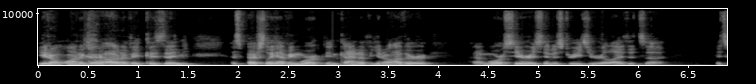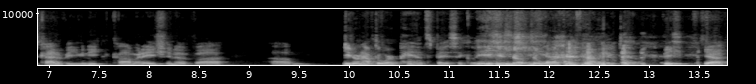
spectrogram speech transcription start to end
you don't want to go out of it because then especially having worked in kind of you know other uh, more serious industries you realize it's a it's kind of a unique combination of uh, um, You don't have to wear pants, basically. You show up to work. It's not a big deal. the, yeah,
